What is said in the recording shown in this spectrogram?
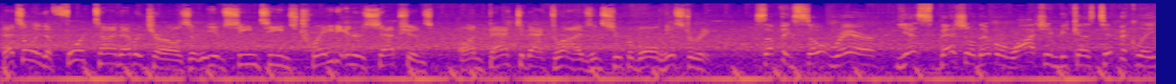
That's only the fourth time ever, Charles, that we have seen teams trade interceptions on back-to-back -back drives in Super Bowl history. Something so rare, yet special that we're watching because typically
